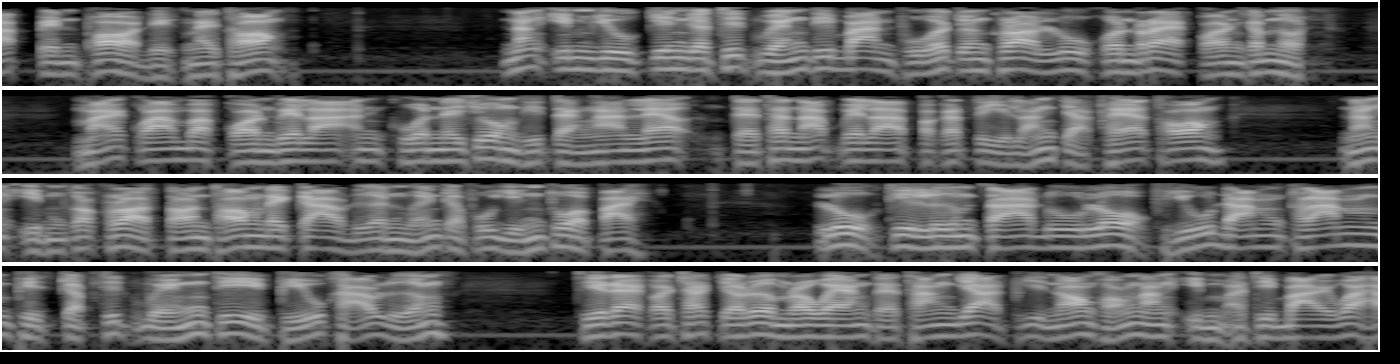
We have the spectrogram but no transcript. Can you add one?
รับเป็นพ่อเด็กในท้องนังอิมอยู่กินกับทิศเหวงที่บ้านผัวจนคลอดลูกคนแรกก่อนกำหนด หมายความว่าก่อนเวลาอันควรในช่วงที่แต่งงานแล้ว แต่ถ้านับเวลาปกติหลังจากแพ้ท้องนางอิ่มก็คลอดตอนท้องได้เก้าเดือนเหมือนกับผู้หญิงทั่วไป ลูกที่ลืมตาดูโลก ผิวดำคล้ำผิดกับทิดเหวงที่ผิวขาวเหลือง ทีแรกก็ชักจะเริ่มระแวงแต่ทางญาติพี่น้องของนางอิ่มอธิบายว่า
